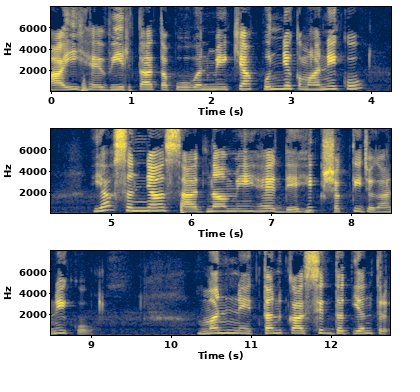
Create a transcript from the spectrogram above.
आई है वीरता तपोवन में क्या पुण्य कमाने को? या संन्यास साधना में है देहिक शक्ति जगाने को? मन ने तन का सिद्ध यंत्र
